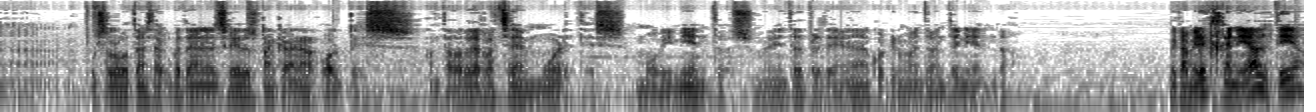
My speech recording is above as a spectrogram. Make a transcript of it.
Eh, Pulsa los botones de competencia seguidos para encadenar golpes. Contador de racha de muertes. Movimientos. Movimiento determinado en cualquier momento manteniendo. Me cambié genial, tío.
